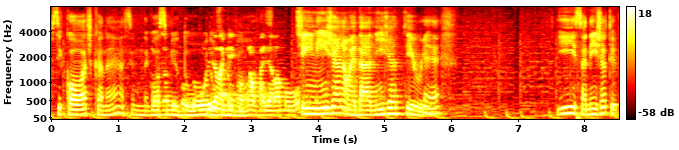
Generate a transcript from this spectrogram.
psicótica, né? Assim, um negócio meio doido, Ela ouvindo quer encontrar o pai voz. dela morto. Team Ninja não, é da Ninja Theory. É. Isso, é Ninja Theory.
